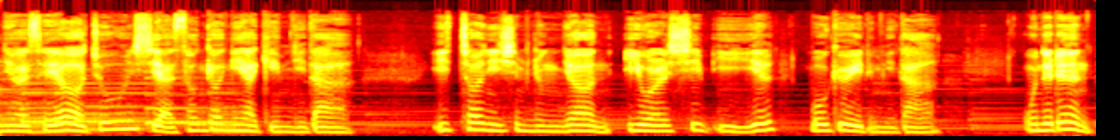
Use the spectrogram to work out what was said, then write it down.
안녕하세요. 좋은 씨앗 성경 이야기입니다. 2026년 2월 12일 목요일입니다. 오늘은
